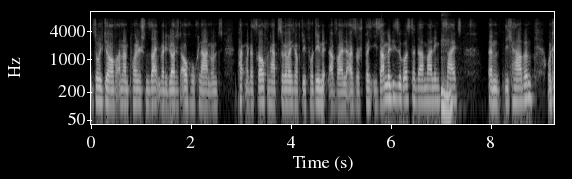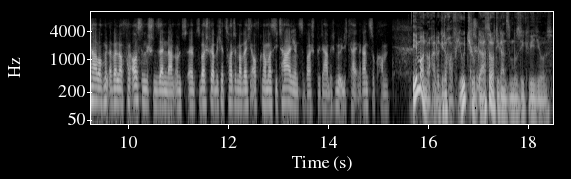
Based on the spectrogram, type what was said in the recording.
suche ich die auch auf anderen polnischen Seiten, weil die Leute das auch hochladen und pack mir das drauf und habe sogar welche auf DVD mittlerweile. Also sprich, ich sammle die sogar aus der damaligen Mhm. Zeit, ähm, die ich habe und habe auch mittlerweile auch von ausländischen Sendern. Und äh, zum Beispiel habe ich jetzt heute mal welche aufgenommen aus Italien zum Beispiel. Da habe ich Möglichkeiten ranzukommen. Immer noch. Also geh doch auf YouTube, da hast du doch die ganzen Musikvideos.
